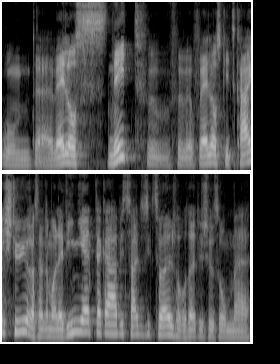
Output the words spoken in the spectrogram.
und äh, Velos nicht. Für, für Velos gibt es keine Steuer. Es hat einmal eine Vignette gegeben bis 2012, aber dort ist es um äh,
